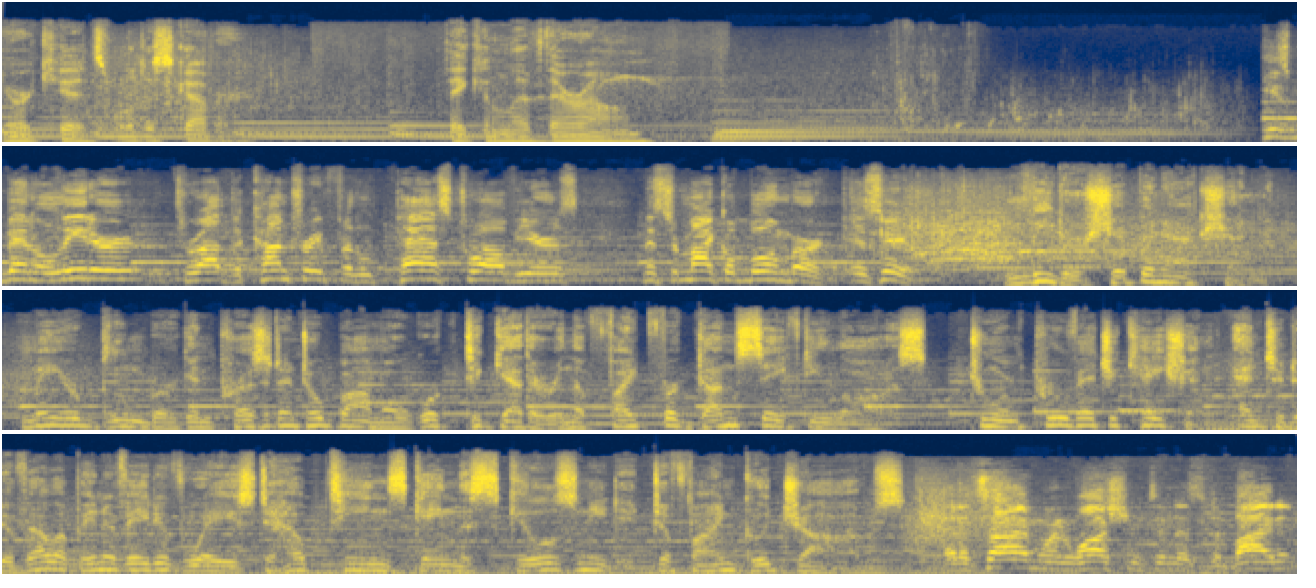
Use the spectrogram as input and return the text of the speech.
your kids will discover they can live their own. He's been a leader throughout the country for the past 12 years. Mr. Michael Bloomberg is here. Leadership in action. Mayor Bloomberg and President Obama worked together in the fight for gun safety laws, to improve education, and to develop innovative ways to help teens gain the skills needed to find good jobs. At a time when Washington is divided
